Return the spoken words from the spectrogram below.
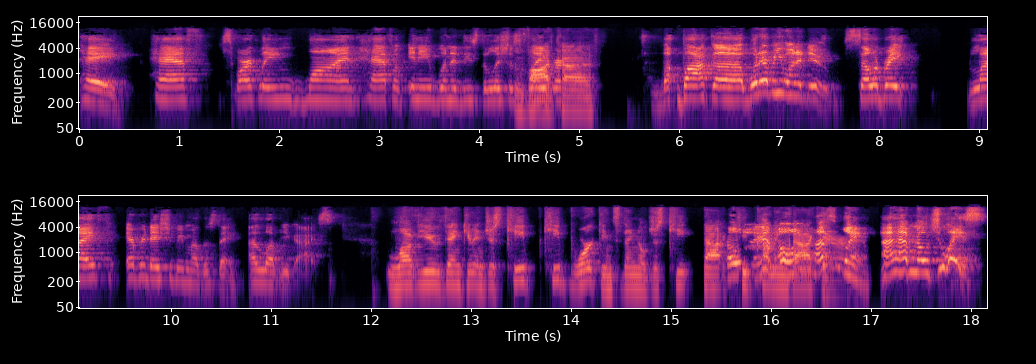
Hey, half sparkling wine, half of any one of these delicious flavors. Vodka vodka, whatever you want to do. Celebrate life. Every day should be Mother's Day. I love you guys. Love you, thank you, and just keep keep working. So then you'll just keep back, oh, keep coming oh, back. Hustling. I have no choice.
